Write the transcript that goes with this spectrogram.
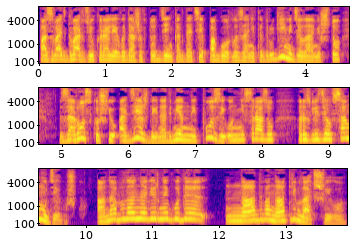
позвать гвардию королевы даже в тот день, когда те по горло заняты другими делами, что за роскошью одежды и надменной позой он не сразу разглядел саму девушку. Она была, наверное, года на два, на три младше его.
